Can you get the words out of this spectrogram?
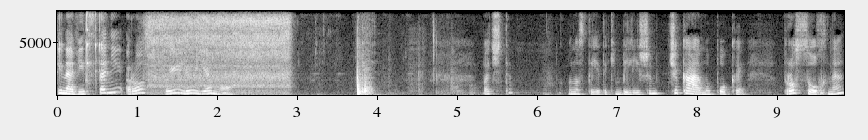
і на відстані розпилюємо. Бачите? Воно стає таким білішим. Чекаємо, поки просохне.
